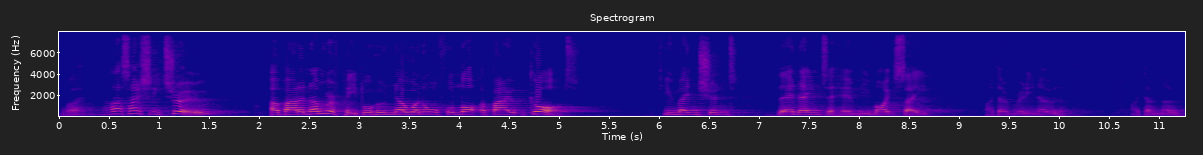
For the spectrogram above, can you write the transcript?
Right? Now, that's actually true about a number of people who know an awful lot about God. If you mentioned their name to him, he might say, I don't really know them. I don't know them.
